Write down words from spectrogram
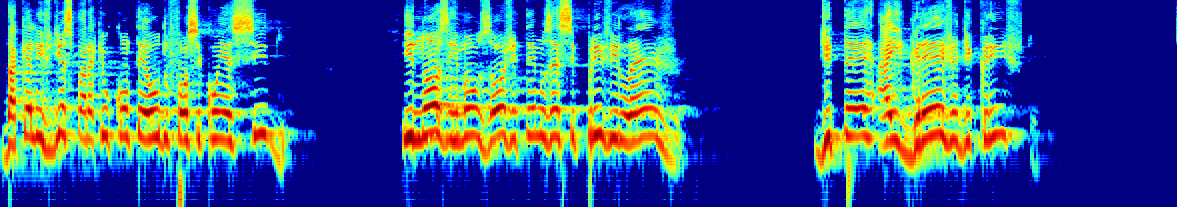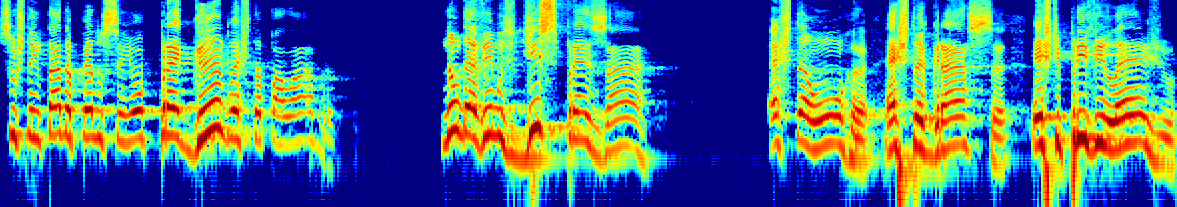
daqueles dias para que o conteúdo fosse conhecido. E nós, irmãos, hoje temos esse privilégio de ter a igreja de Cristo, sustentada pelo Senhor, pregando esta palavra. Não devemos desprezar esta honra, esta graça, este privilégio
